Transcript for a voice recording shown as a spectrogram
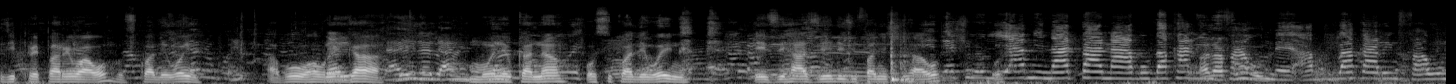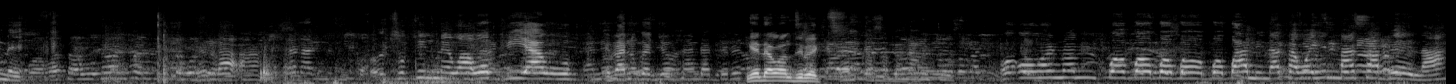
ziprepare wao usikwale wenu. Abo haurenga. Mwene ukana usikwale wenu ezihazili zifanisha hao yaminata na Abubakari Mfaume Abubakari Mfaume tufilme wawo piyawo evanuga johanda direct ngenda one direct ono bobo bobo bobo aminata wayimasabena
